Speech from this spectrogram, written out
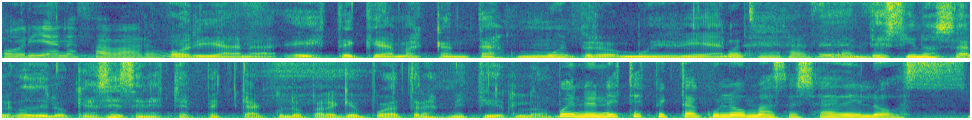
Oriana Favaro. Oriana, este, que además cantás muy, pero muy bien. Muchas gracias. Eh, decinos algo de lo que haces en este espectáculo para que pueda transmitirlo. Bueno, en este espectáculo, más allá de los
